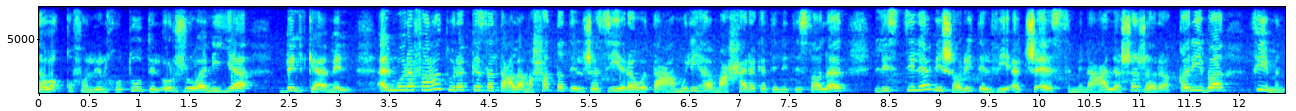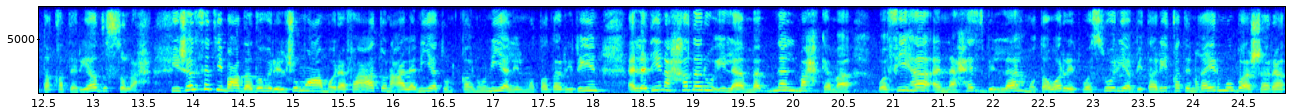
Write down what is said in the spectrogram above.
توقف للخطوط الأرجوانية بالكامل. المرافعات ركزت على محطة الجزيرة وتعاملها مع حركة الاتصالات لاستلام شريط ال VHS من على شجرة قريبة في منطقة رياض الصلح. في جلسة بعد ظهر الجمعة مرافعات علنية قانونية للمتضررين الذين حضروا إلى مبنى المحكمة وفيها أن حزب الله متورط وسوريا بطريقة غير مباشرة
